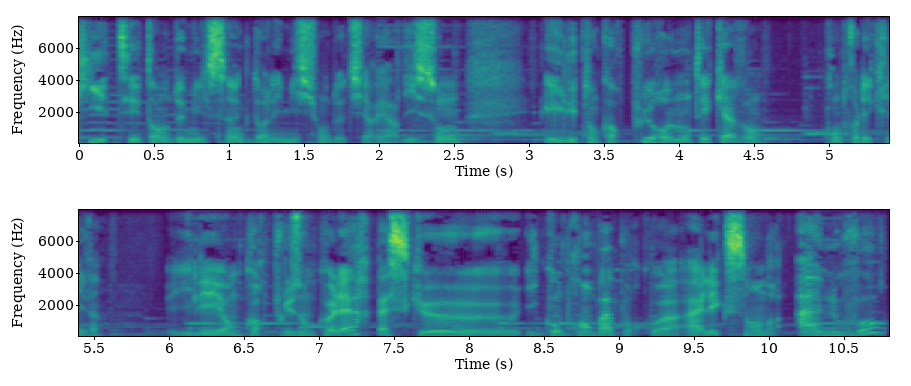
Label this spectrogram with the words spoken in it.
qui était en 2005 dans l'émission de Thierry Ardisson, et il est encore plus remonté qu'avant contre l'écrivain. Il est encore plus en colère parce que euh, il comprend pas pourquoi Alexandre, à nouveau,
